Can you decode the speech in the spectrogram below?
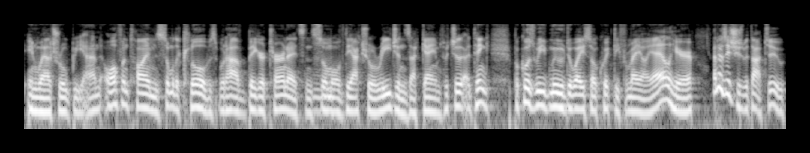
in Welsh rugby. And oftentimes, some of the clubs would have bigger turnouts than some of the actual regions at games, which I think because we've moved away so quickly from AIL here, and there's issues with that too.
